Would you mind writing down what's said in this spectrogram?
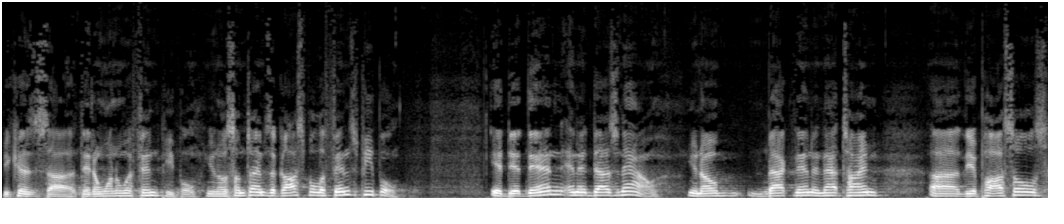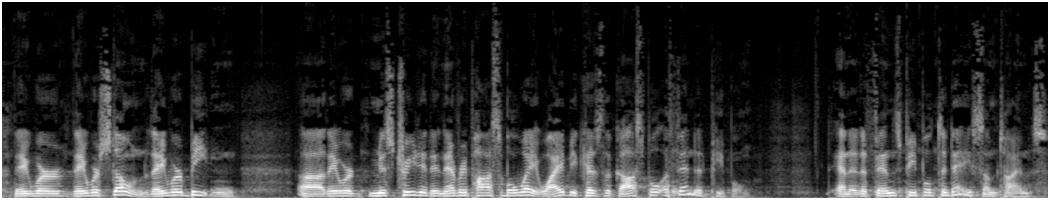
because uh, they don't want to offend people. You know, sometimes the gospel offends people. It did then, and it does now. You know, back then in that time, uh, the apostles they were they were stoned, they were beaten, uh, they were mistreated in every possible way. Why? Because the gospel offended people, and it offends people today sometimes.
